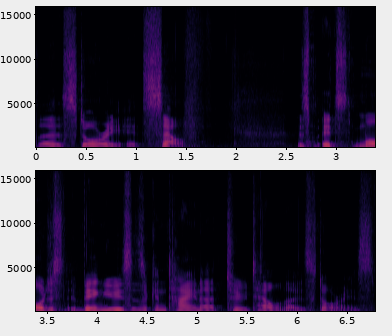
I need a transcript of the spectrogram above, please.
the story itself. It's, it's more just being used as a container to tell those stories.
